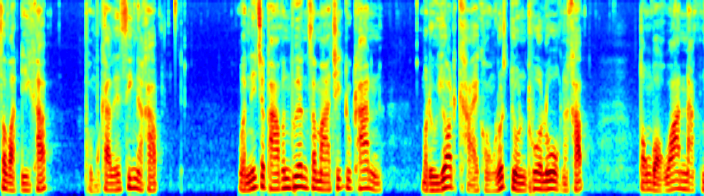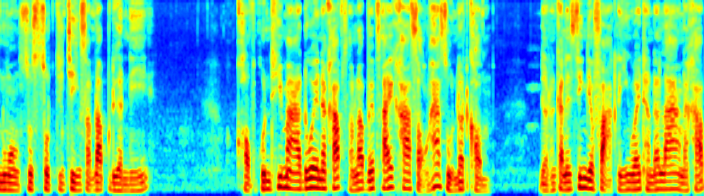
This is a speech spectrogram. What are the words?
สวัสดีครับ ผมการเลสซิ่งนะครับ วันนี้จะพาเพื่อนๆสมาชิกทุกท่าน มาดูยอดขายของรถยนต์ทั่วโลกนะครับ ต้องบอกว่าหนักหน่วงสุดๆ จริง ๆสำหรับเดือนนี้ ขอบคุณที่มาด้วยนะครับสำหรับเว็บไซต์ car250.com เดี๋ยวทางการเลสซิ่งจะฝากลิงก์ไว้ทางด้านล่างนะครับ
